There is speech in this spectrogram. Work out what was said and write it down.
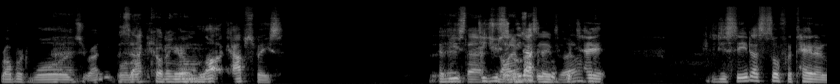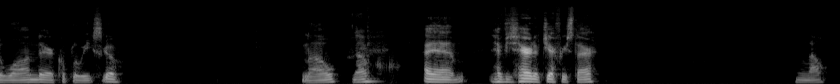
Robert Woods, uh, Randy Bullock. Zach Cunningham. A lot of cap space. Have you? Uh, did you see that stuff well. with Ta- Did you see that stuff with Taylor Lewan there a couple of weeks ago? No. No. Um. Have you heard of Jeffree Star? No.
